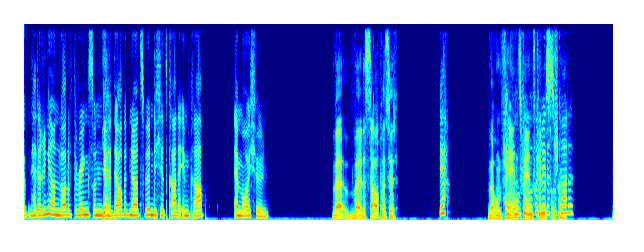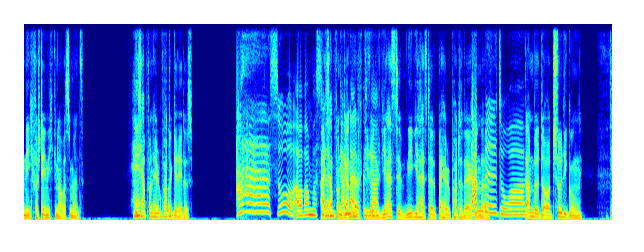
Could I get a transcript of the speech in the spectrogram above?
äh, Herr der Ringe und Lord of the Rings und Ja. der Hobbit-Nerds würden dich jetzt gerade im Grab ermeucheln. Weil, weil das da auch passiert. Ja. Warum Fans, wovon- Fans wovon kennen das doch du schon. gerade? Nee, ich verstehe nicht genau, was du meinst. Hä? Ich habe von Harry? Potter geredet. Ah, so. Aber warum hast du Ah, ich habe von Gandalf, Gandalf, gesagt? geredet. Wie heißt der, nee, wie heißt der bei Harry Potter, der Gandalf? Dumbledore. Dumbledore, Entschuldigung.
